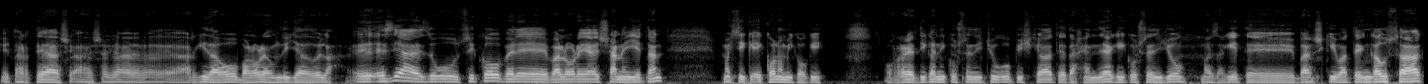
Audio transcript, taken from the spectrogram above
Eta artea argi dago balorea ondila duela. E, ez ja, ez dugu ziko bere balorea esaneietan, maizik ekonomikoki. Horretik ikusten ditugu pixka bat eta jendeak ikusten ditu, bazakit, e, banski baten gauzak,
